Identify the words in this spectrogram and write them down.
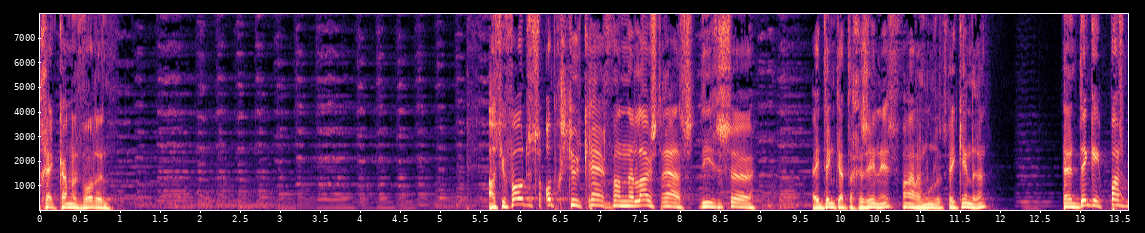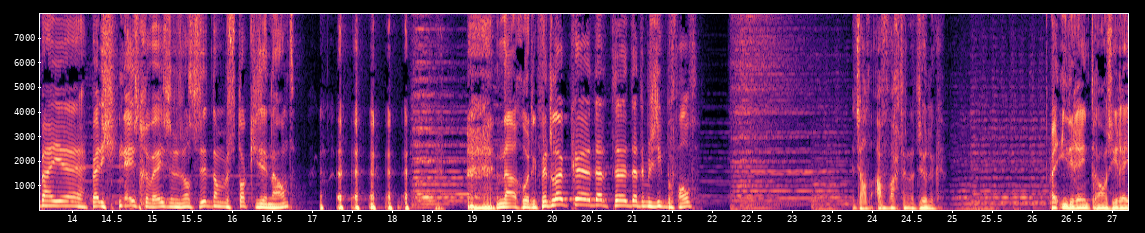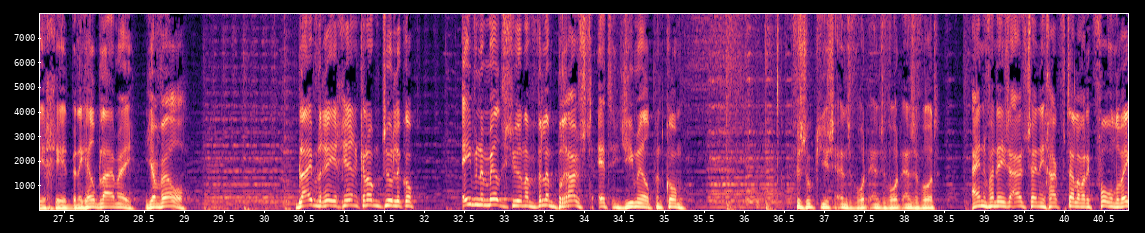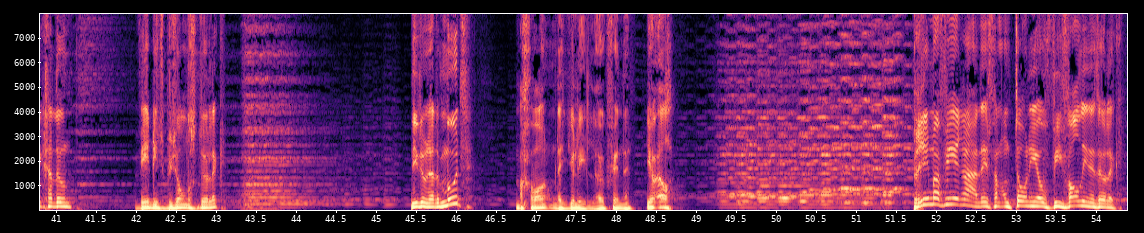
Gek kan het worden? Als je foto's opgestuurd krijgt van uh, luisteraars... die dus, uh, ik denk dat het een gezin is, vader, moeder, twee kinderen... Denk ik pas bij, bij de Chinees geweest... want ze zitten dan met stokjes in de hand. nou goed, ik vind het leuk dat, dat de muziek bevalt. Het altijd afwachten natuurlijk. En iedereen trouwens die reageert. Ben ik heel blij mee. Jawel. Blijven reageren kan ook natuurlijk op even een mailtje sturen naar willembruist.gmail.com. Verzoekjes enzovoort enzovoort enzovoort. Einde van deze uitzending ga ik vertellen wat ik volgende week ga doen. Weer iets bijzonders natuurlijk. Niet omdat het moet, maar gewoon omdat jullie het leuk vinden. Jawel. Primavera, dit is van Antonio Vivaldi natuurlijk.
